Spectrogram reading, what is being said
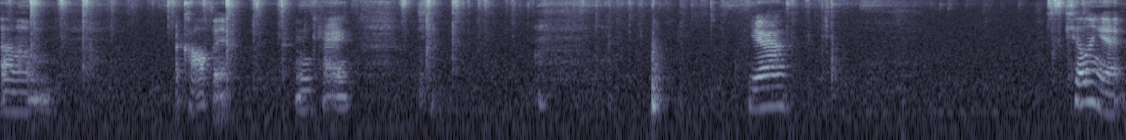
um, a coffin. Okay. Yeah killing it.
